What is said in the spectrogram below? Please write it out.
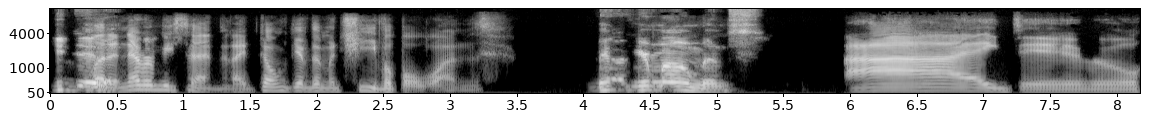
you did Let it. it never be said that I don't give them achievable ones. You have your moments. I do.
